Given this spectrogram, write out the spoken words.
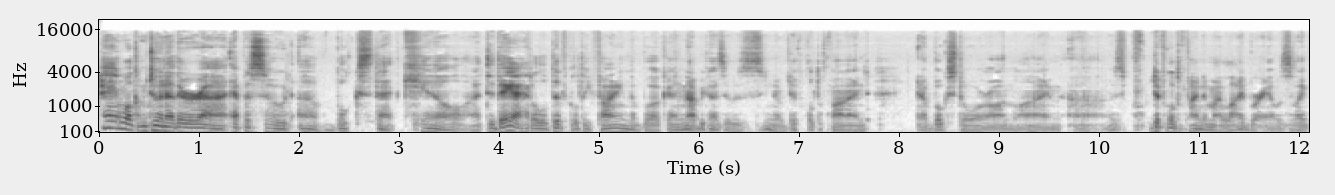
Hey, welcome to another uh, episode of Books That Kill. Uh, today I had a little difficulty finding the book, and not because it was, you know, difficult to find in a bookstore or online. Uh, it was difficult to find in my library. I was like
